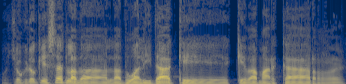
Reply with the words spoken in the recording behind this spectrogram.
Pues yo creo que esa es la, dualidad que, va a marcar,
